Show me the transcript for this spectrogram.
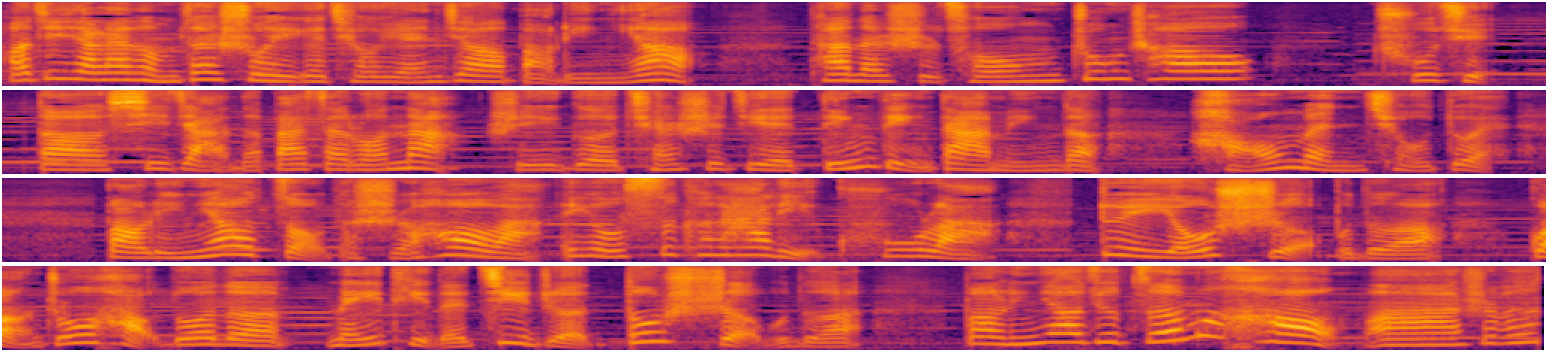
好，接下来呢，我们再说一个球员，叫保利尼奥，他呢是从中超。出去到西甲的巴塞罗那是一个全世界鼎鼎大名的豪门球队。保利尼奥走的时候啊，哎呦，斯科拉里哭了，队友舍不得，广州好多的媒体的记者都舍不得。保利尼奥就这么好吗？是不是？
